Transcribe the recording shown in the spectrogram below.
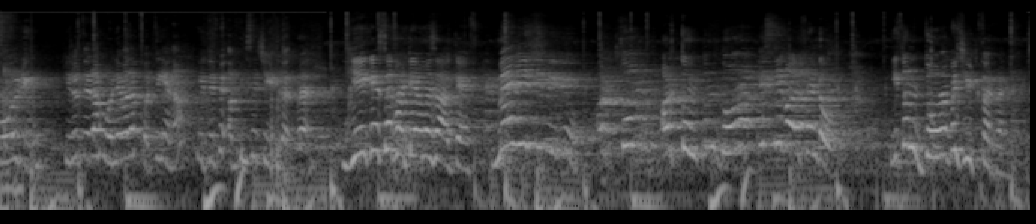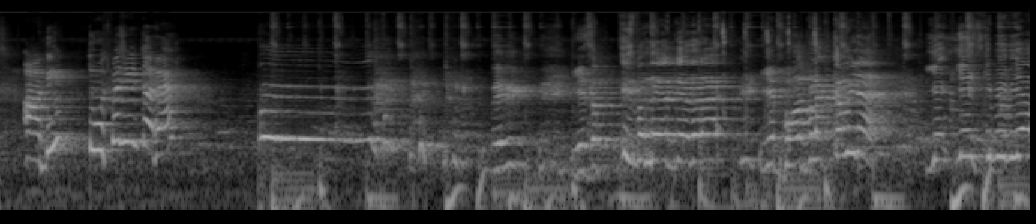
बोल रही हूँ कि जो तेरा होने वाला पति है ना ये तेरे पे अभी से चीट कर रहा है। ये कैसे घटिया मज़ाक है? मैं वीर की बीवी हूँ और तुम और तुम तुम दोनों किसकी गर्लफ्रेंड हो? ये तुम दोनों पे चीट कर रहा है। आदि तू उस पर चीट कर रहा है? बेबी ये सब इस बंदे का क्या रहा है। ये बहुत बड़ा कमीना है। ये ये इसकी बीवी है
